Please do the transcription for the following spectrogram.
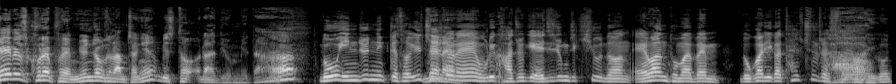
KBS 쿨 FM 윤정수 남창희의 미스터 라디오입니다. 노인주님께서 일주일 네네. 전에 우리 가족이 애지중지 키우던 애완 도마뱀 노가리가 탈출했어요. 아, 이거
